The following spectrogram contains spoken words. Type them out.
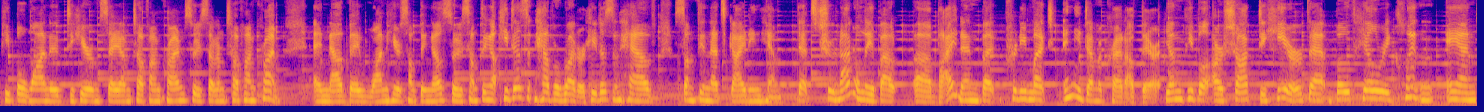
people wanted to hear him say, I'm tough on crime, so he said, I'm tough on crime. And now they want to hear something else, so he's something else. He doesn't have a rudder, he doesn't have something that's guiding him. That's true not only about uh, Biden, but pretty much any Democrat out there. Young people are shocked to hear that both Hillary Clinton and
